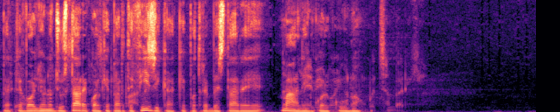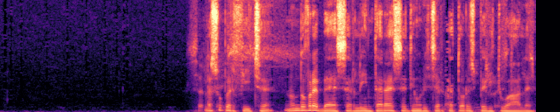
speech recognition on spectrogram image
perché vogliono aggiustare qualche parte fisica che potrebbe stare male in qualcuno. La superficie non dovrebbe essere l'interesse di un ricercatore spirituale.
